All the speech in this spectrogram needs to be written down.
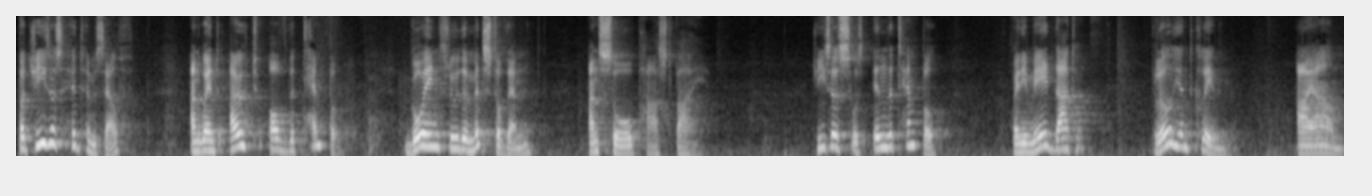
But Jesus hid himself and went out of the temple, going through the midst of them, and so passed by. Jesus was in the temple when he made that brilliant claim I am.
